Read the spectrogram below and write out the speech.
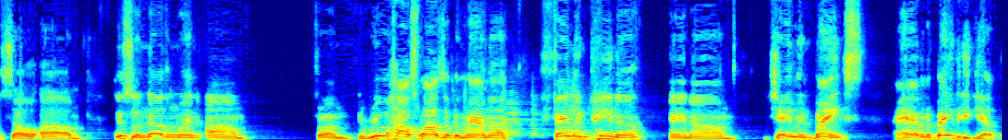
So um, this is another one um, from the Real Housewives of Atlanta. Falynn Pina and um, Jaylan Banks are having a baby together.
